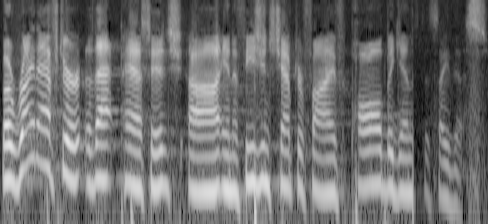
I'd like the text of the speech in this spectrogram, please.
But right after that passage uh, in Ephesians chapter 5, Paul begins to say this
